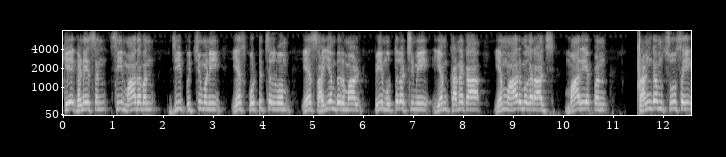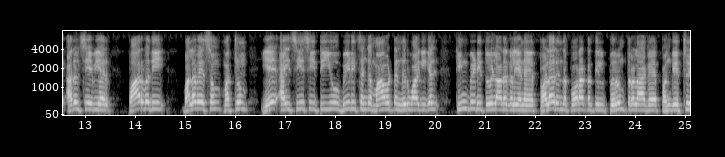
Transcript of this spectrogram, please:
K. Ganesan C. Madhavan G. Pichumani S. Pottuselvam S. Ayyamperumal P. Muthulakshmi M. Kanaka M. Arumugaraj Mariappan Thangam Susai Arul Xavier Parvathi Palavesam மற்றும் ஏஐசிசிடியு பீடி சங்க மாவட்ட நிர்வாகிகள் கிங் பீடி தொழிலாளர்கள் என பலர் இந்த போராட்டத்தில் பெரும் திரளாக பங்கேற்று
